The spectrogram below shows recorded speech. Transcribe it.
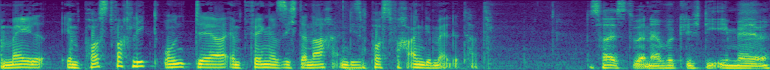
Mail im Postfach liegt und der Empfänger sich danach an diesem Postfach angemeldet hat. Das heißt, wenn er wirklich die E-Mail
